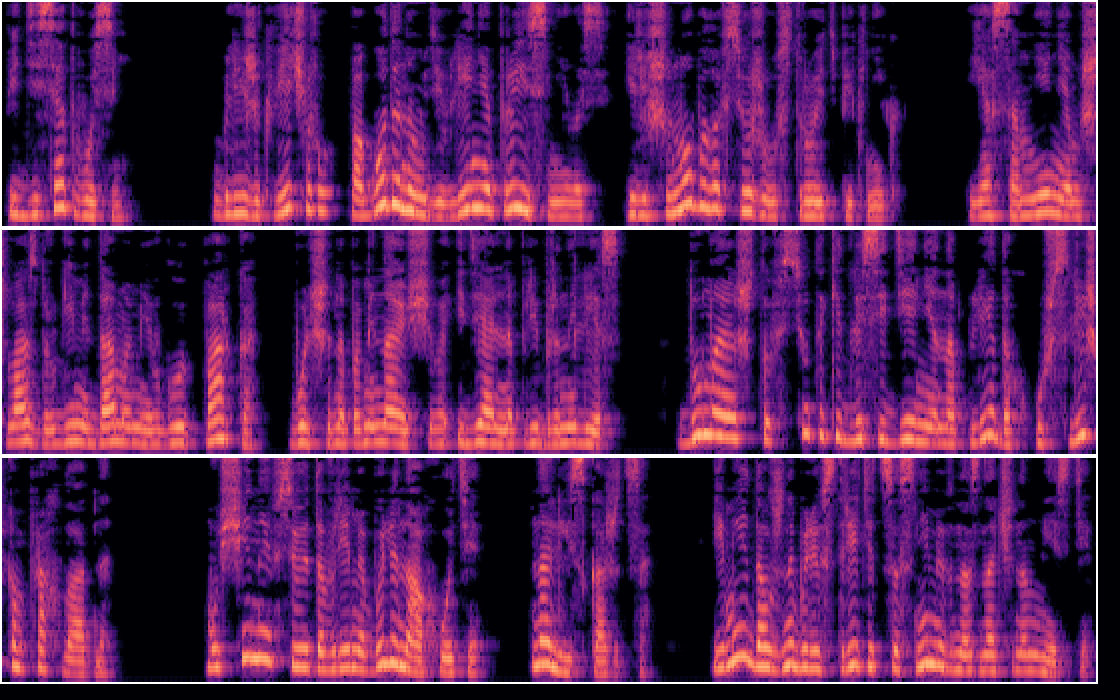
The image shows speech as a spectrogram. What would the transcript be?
58. Ближе к вечеру погода на удивление прояснилась, и решено было все же устроить пикник. Я с сомнением шла с другими дамами вглубь парка, больше напоминающего идеально прибранный лес, думая, что все-таки для сидения на пледах уж слишком прохладно. Мужчины все это время были на охоте, на лис, кажется, и мы должны были встретиться с ними в назначенном месте.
